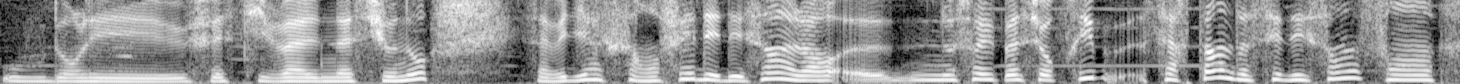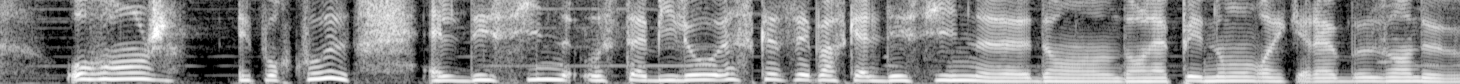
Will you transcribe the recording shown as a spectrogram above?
ou, dans les festivals nationaux. Ça veut dire que ça en fait des dessins. Alors ne soyez pas surpris, certains de ces dessins sont orange. Et pour cause, elle dessine au stabilo. Est-ce que c'est parce qu'elle dessine euh, dans, dans, la pénombre et qu'elle a besoin de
